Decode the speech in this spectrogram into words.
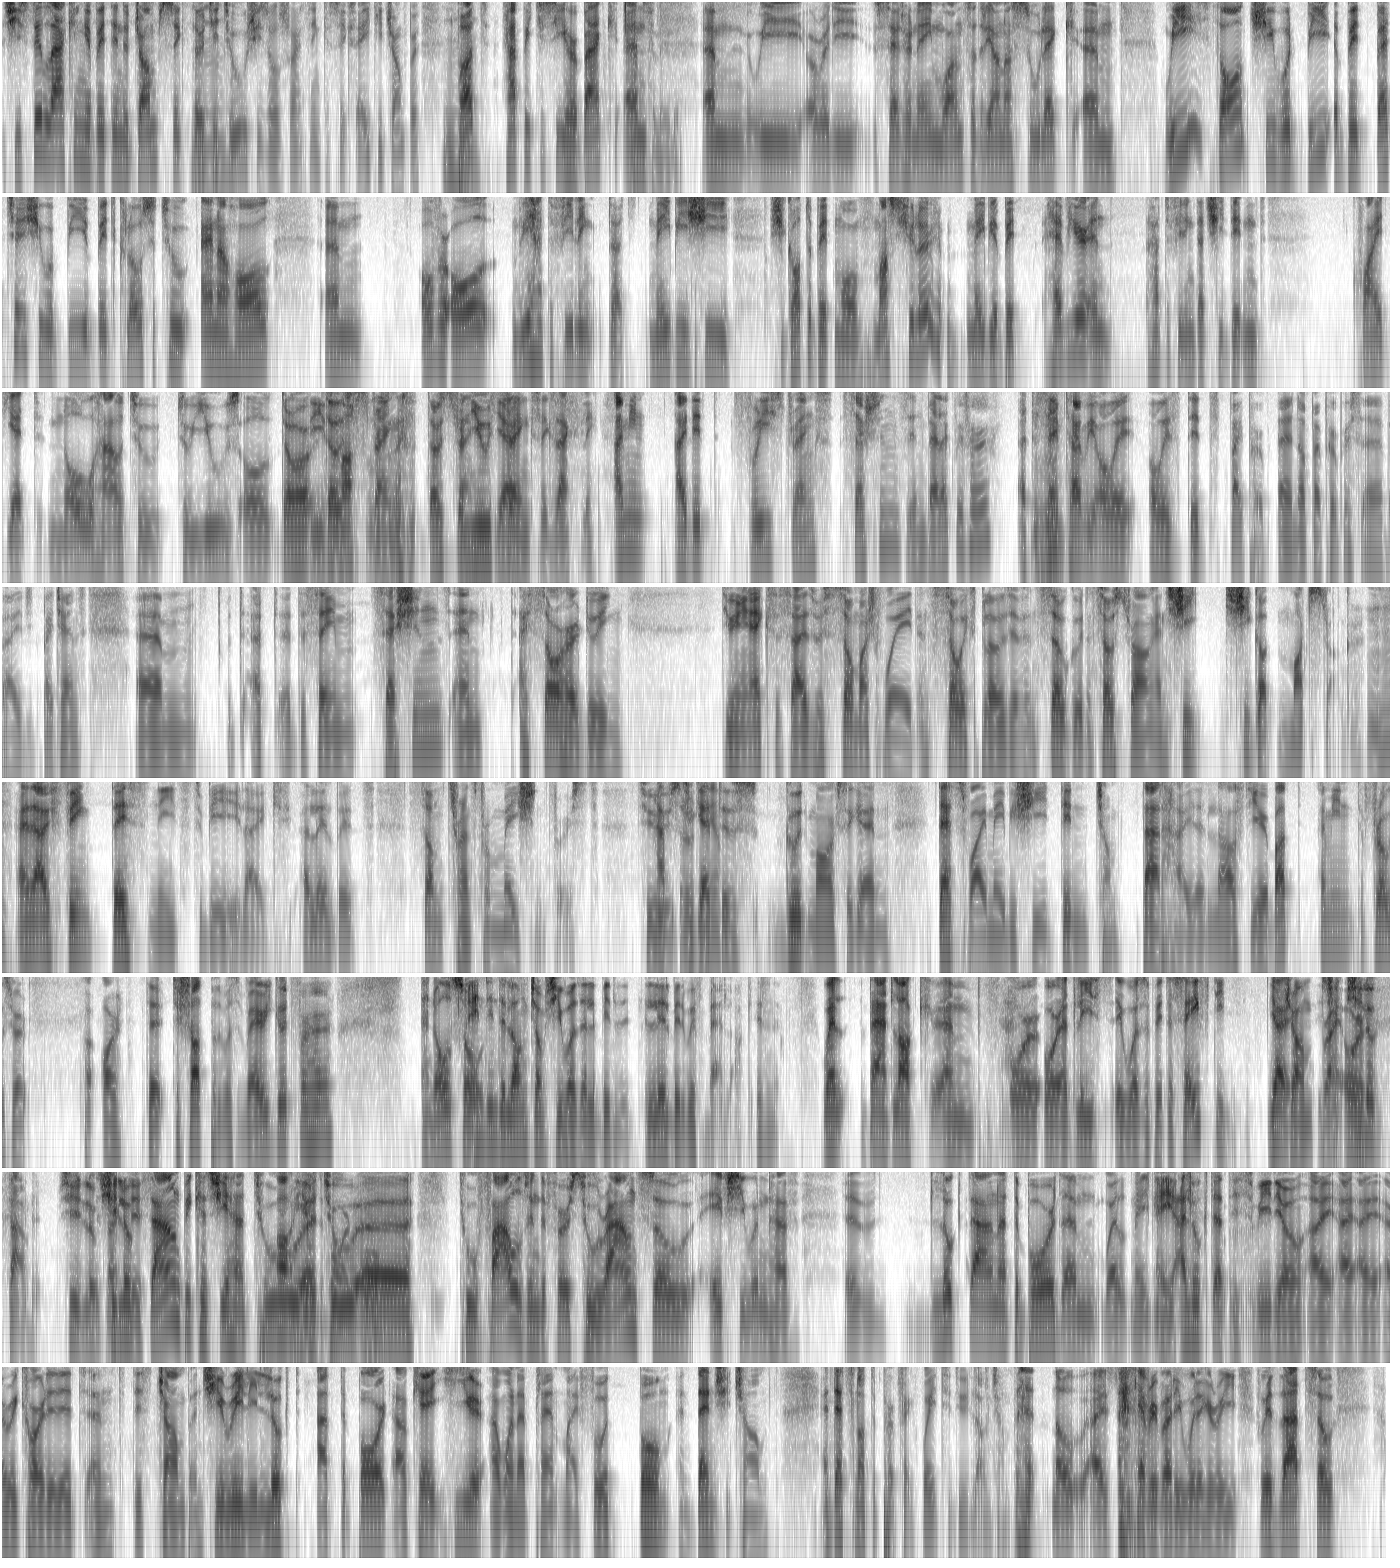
she's still lacking a bit in the jumps 632 she's also i think a 680 jumper Mhm. but happy to see her back and absolutely. um, we already said her name once, Adriana Sulek. Um, we thought she would be a bit better. She would be a bit closer to Anna Hall. Um, overall, we had the feeling that maybe she she got a bit more muscular, maybe a bit heavier, and had the feeling that she didn't quite yet know how to to use all Tho- these those muscles. strengths, those the new yeah. strengths exactly. I mean, I did three strengths sessions in Belek with her. At the Mhm. same time, we always always did by pur- uh, not by purpose, uh, by by chance, um, at, at the same sessions, and I saw her doing doing exercise with so much weight and so explosive and so good and so strong, and she she got much stronger. Mm-hmm. And I think this needs to be like a little bit some transformation first to to get yeah. those good marks again. That's why maybe she didn't jump that high uh, last year. But I mean, the throws were, or, or the the shot put was very good for her. And also, and in the long jump, she was a little bit a little bit with bad luck, isn't it? Well, bad luck, um, or or at least it was a bit of safety. Yeah, Jump, right? She Or- looked down. She looked. she like looked this. down because she had two Oh, uh, two uh, two fouls in the first two rounds. So if she wouldn't have uh, looked down at the board, um, well, maybe. Hey, I looked at this video. I, I, I- I recorded it and this jump, and she really looked at the board. Okay, here I want to plant my foot. Boom, and then she jumped, and that's not the perfect way to do long jump. no, I think everybody would agree with that. So,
